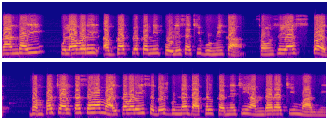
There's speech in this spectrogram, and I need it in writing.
गांधारी पुलावरील अपघात प्रकरणी पोलिसाची भूमिका संशयास्पद डंपर चालकासह मालकावरही सदोष गुन्हा दाखल करण्याची आमदाराची मागणी.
